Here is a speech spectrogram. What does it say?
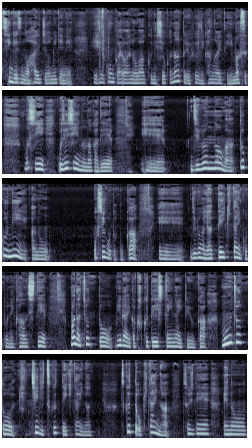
新月の配置を見てね、えー、今回はあのワークにしようかなというふうに考えています。もしご自身の中で、えー、自分の、まあ、特にあのお仕事とか、えー、自分がやっていきたいことに関してまだちょっと未来が確定していないというかもうちょっときっちり作っていきたいな作っておきたいなそしてあの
